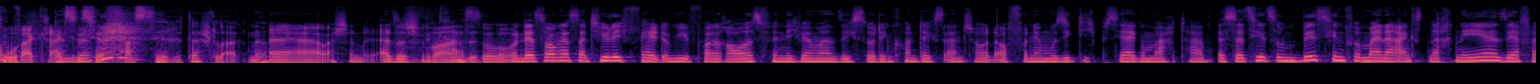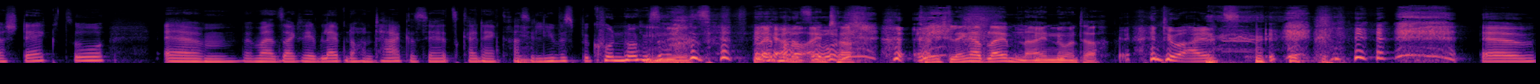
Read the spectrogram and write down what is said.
Krank, Das ist ja fast der Ritterschlag, ne? Ja, war schon, also schon Wahnsinn. krass so. Und der Song ist natürlich, fällt irgendwie voll raus, finde ich, wenn man sich so den Kontext anschaut, auch von der Musik, die ich bisher gemacht habe. Es erzählt so ein bisschen von meiner Angst nach Nähe, sehr versteckt so. Ähm, wenn man sagt, hey, bleib noch ein Tag, ist ja jetzt keine krasse Liebesbekundung. So. Nee. Bleib mal noch einen so. Tag. Kann ich länger bleiben? Nein, nur einen Tag. Nur eins. ähm,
